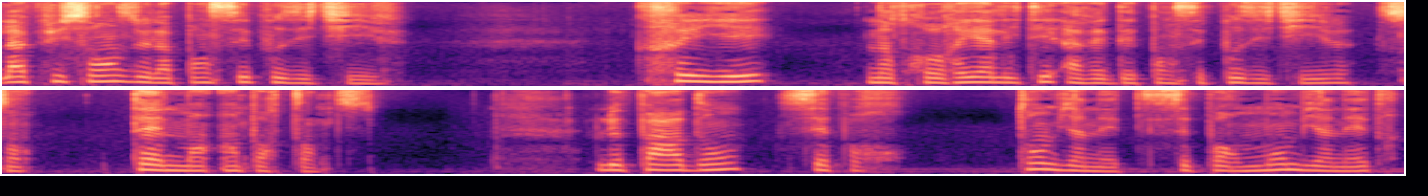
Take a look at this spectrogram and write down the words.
La puissance de la pensée positive. Créer notre réalité avec des pensées positives sont tellement importantes. Le pardon, c'est pour ton bien-être, c'est pour mon bien-être.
